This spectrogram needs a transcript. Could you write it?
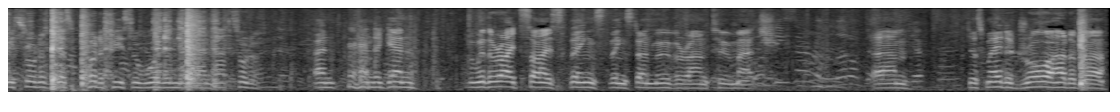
we sort of just put a piece of wood in there and that sort of, and and again, with the right size things, things don't move around too much. Um, just made a drawer out of a,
